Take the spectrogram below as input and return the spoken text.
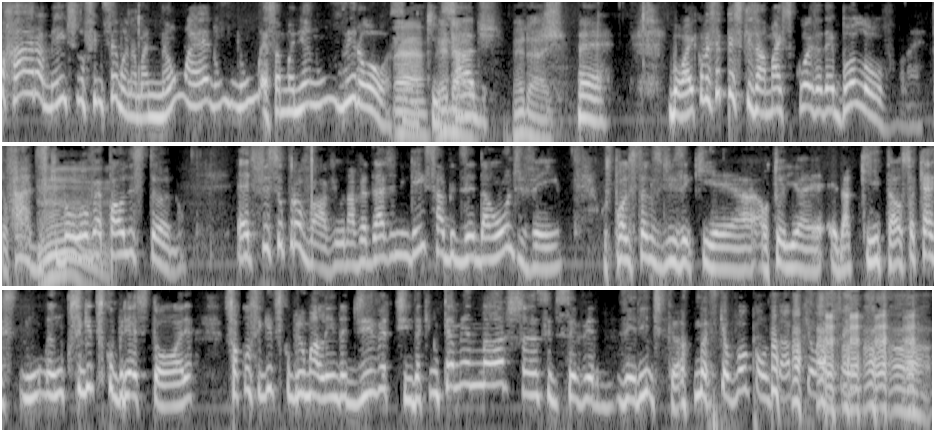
raramente no fim de semana, mas não é, não, não essa mania não virou, assim, é, aqui, verdade, sabe? Verdade. É. Bom, aí comecei a pesquisar mais coisa, daí Bolovo, né? Então, ah, diz que hum. Bolovo é paulistano. É difícil provar, viu? Na verdade, ninguém sabe dizer de onde vem. Os paulistanos dizem que é, a autoria é, é daqui e tal, só que a, eu não consegui descobrir a história, só consegui descobrir uma lenda divertida que não tem a menor chance de ser ver, verídica, mas que eu vou contar porque eu achei ah.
